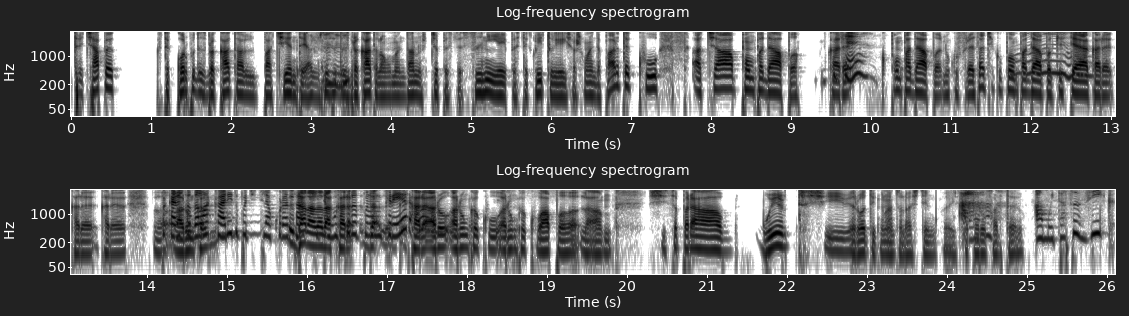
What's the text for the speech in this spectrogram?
trecea pe este corpul dezbrăcat al pacientei, ajunsese Mhm. dezbrăcată la un moment dat, nu știu ce, peste sânii ei, peste clitorii ei și așa mai departe, cu acea pompă de apă. Care, Ce? Cu pompa de apă, nu cu freza, ci cu pompa de apă, chestia aia care, care, care uh, Pe care ți-o dă la cari după ce ți le-a curățat da, da, da, și da, te ustură care, până da, în creier? care Ah. aru- aruncă, cu, aruncă cu apă la... și se părea weird și erotic în același timp, că îi se părut Ah, foarte... Am uitat să zic,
